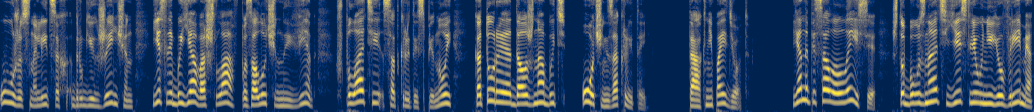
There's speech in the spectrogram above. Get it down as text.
ужас на лицах других женщин, если бы я вошла в позолоченный век в платье с открытой спиной, которая должна быть очень закрытой. Так не пойдет. Я написала Лейси, чтобы узнать, есть ли у нее время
